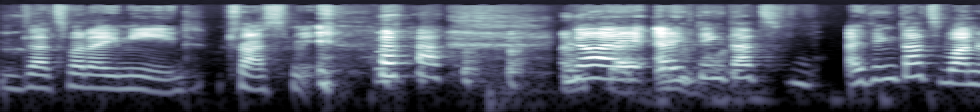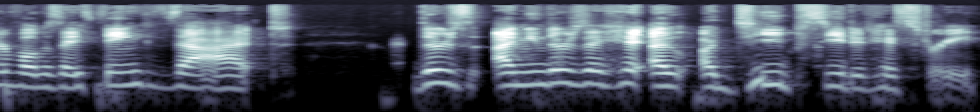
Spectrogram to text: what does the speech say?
That's what i need trust me. No I, I think that's i think that's wonderful because i think that there's i mean there's a hit a, a deep-seated history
